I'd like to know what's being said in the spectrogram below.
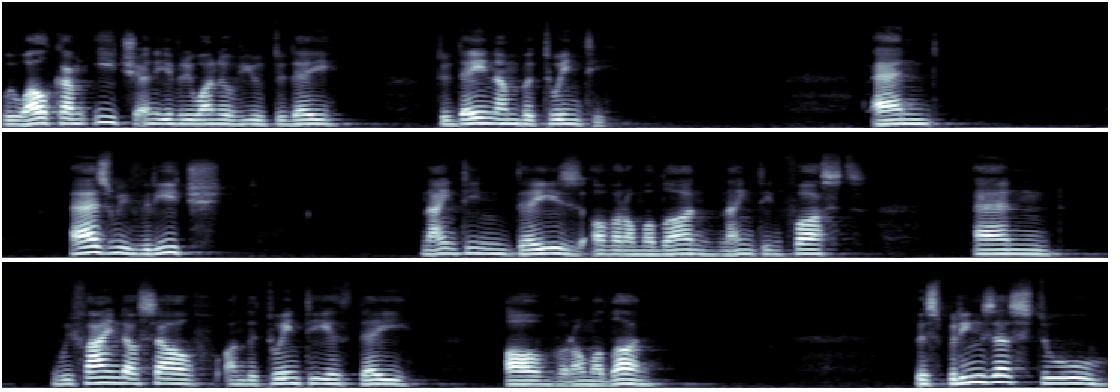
We welcome each and every one of you today, today number 20. And as we've reached 19 days of Ramadan, 19 fasts, and we find ourselves on the 20th day of Ramadan. This brings us to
